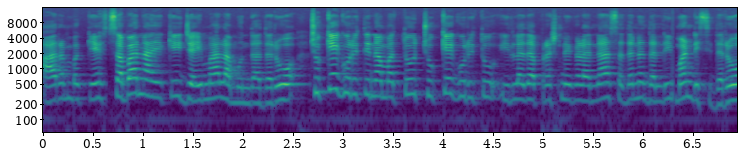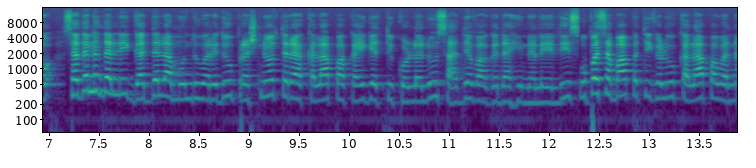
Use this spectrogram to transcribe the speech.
ಆರಂಭಕ್ಕೆ ಸಭಾನಾಯಕಿ ಜೈಮಾಲಾ ಮುಂದಾದರು. ಚುಕ್ಕೆ ಗುರುತಿನ ಮತ್ತು ಚುಕ್ಕೆ ಗುರುತು ಇಲ್ಲದ ಪ್ರಶ್ನೆಗಳನ್ನ ಸದನದಲ್ಲಿ ಮಂಡಿಸಿದರು. ಸದನದಲ್ಲಿ ಗದ್ದಲ ಮುಂದುವರೆದು ಪ್ರಶ್ನೋತ್ತರ ಕಲಾಪ ಕೈಗೆತ್ತಿಕೊಳ್ಳಲು ಸಾಧ್ಯವಾಗದ ಹಿನ್ನೆಲೆಯಲ್ಲಿ ಉಪಸಭಾಪತಿಗಳು ಕಲಾಪವನ್ನ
